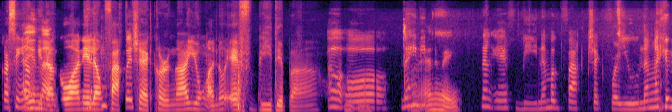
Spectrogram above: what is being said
kasi nga Ayun ginagawa na. nilang fact checker nga yung ano FB, 'di ba? Oo. Mm-hmm. Na hindi anyway, ng FB na mag-fact check for you na ngayon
